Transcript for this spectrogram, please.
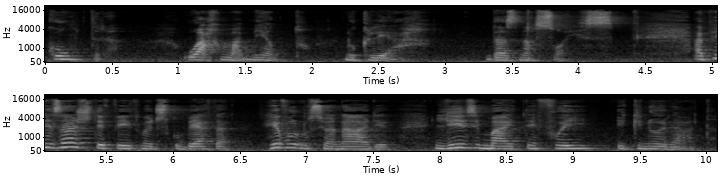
contra o armamento nuclear das nações. Apesar de ter feito uma descoberta revolucionária, Lise Meitner foi ignorada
